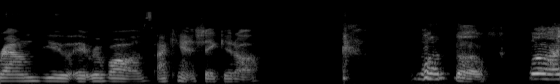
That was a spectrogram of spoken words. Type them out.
Round you, it revolves. I can't shake it off. What the fuck?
